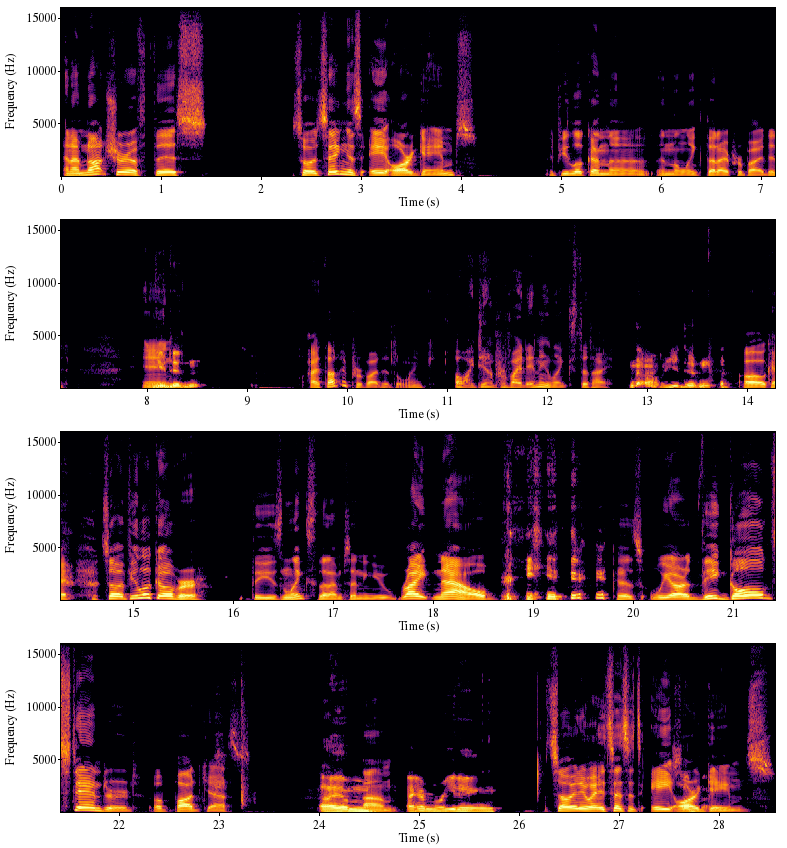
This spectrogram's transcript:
and I'm not sure if this. So it's saying is AtGames. If you look on the in the link that I provided, and you didn't. I thought I provided a link. Oh, I didn't provide any links, did I? No, you didn't. Oh, okay. So if you look over these links that I'm sending you right now, because we are the gold standard of podcasts. I am. Um, I am reading. So anyway, it says it's AR Something. Games.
